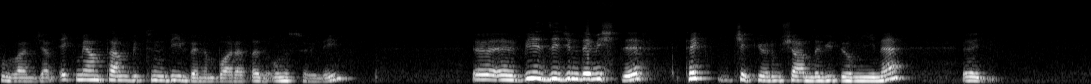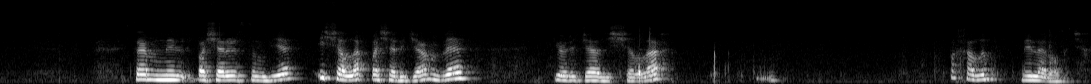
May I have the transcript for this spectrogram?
kullanacağım. Ekmeğim tam bütün değil benim bu arada onu söyleyeyim. E, bir izleyicim demişti. Tek çekiyorum şu anda videomu yine. E, sen ne başarırsın diye. İnşallah başaracağım ve göreceğiz inşallah. Bakalım neler olacak.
